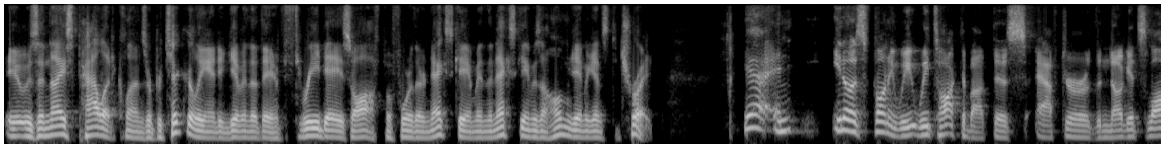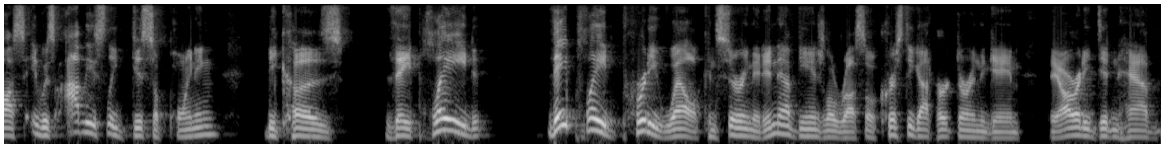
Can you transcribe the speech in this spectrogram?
it was a nice palate cleanser, particularly Andy, given that they have three days off before their next game, and the next game is a home game against Detroit. Yeah, and you know it's funny. We we talked about this after the Nuggets loss. It was obviously disappointing because they played they played pretty well considering they didn't have D'Angelo Russell. Christie got hurt during the game. They already didn't have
